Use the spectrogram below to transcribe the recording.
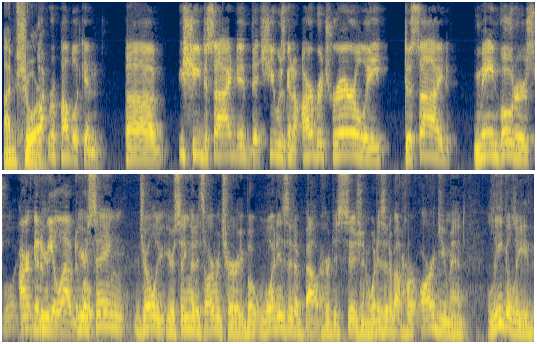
I'm sure what Republican uh, she decided that she was going to arbitrarily decide Maine voters well, aren't going to be allowed to vote. you're vote. saying, Joel, you're saying that it's arbitrary, but what is it about her decision? What is it about her argument legally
